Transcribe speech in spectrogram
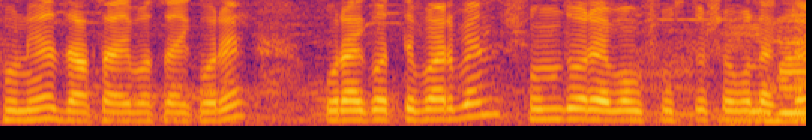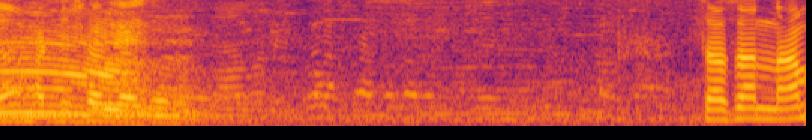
শুনে যাচাই বাছাই করে ক্রয় করতে পারবেন। সুন্দর এবং সুস্থ সবল একটা হাড্ডি শার্ট গাই গরু। চাচার নাম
